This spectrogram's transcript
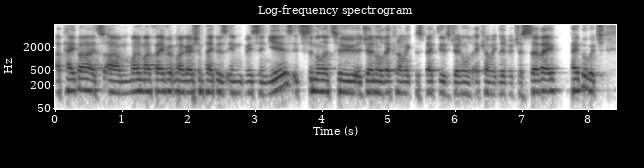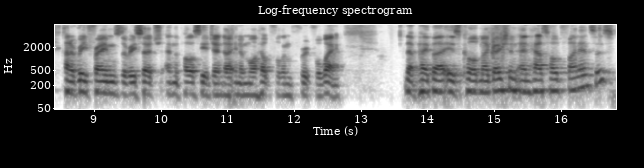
a paper. It's um, one of my favorite migration papers in recent years. It's similar to a Journal of Economic Perspectives, Journal of Economic Literature survey paper, which kind of reframes the research and the policy agenda in a more helpful and fruitful way. That paper is called Migration and Household Finances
